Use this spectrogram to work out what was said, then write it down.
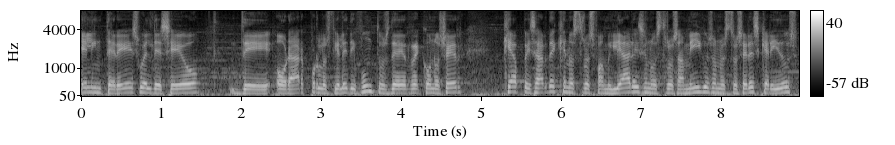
el interés o el deseo de orar por los fieles difuntos, de reconocer que a pesar de que nuestros familiares, nuestros amigos o nuestros seres queridos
